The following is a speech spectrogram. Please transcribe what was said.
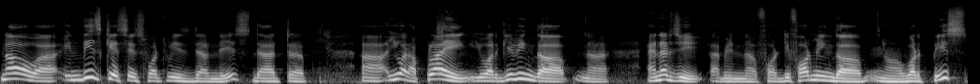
Now, uh, in these cases what we have done is that uh, uh, you are applying you are giving the uh, energy I mean uh, for deforming the uh, workpiece.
